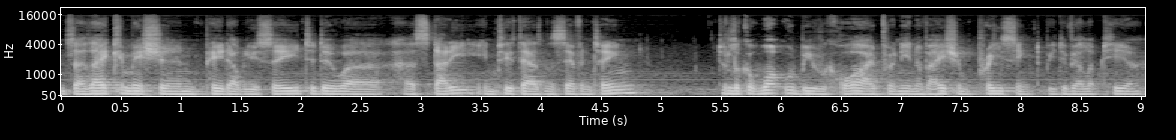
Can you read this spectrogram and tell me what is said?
And so they commissioned PwC to do a, a study in 2017 to look at what would be required for an innovation precinct to be developed here.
